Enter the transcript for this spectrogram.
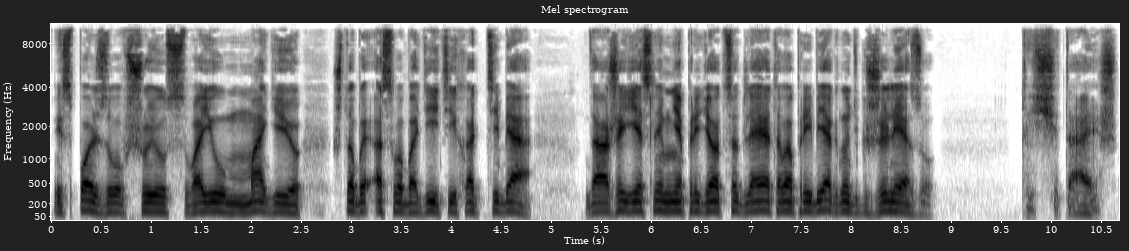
использовавшую свою магию, чтобы освободить их от тебя, даже если мне придется для этого прибегнуть к железу. Ты считаешь,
